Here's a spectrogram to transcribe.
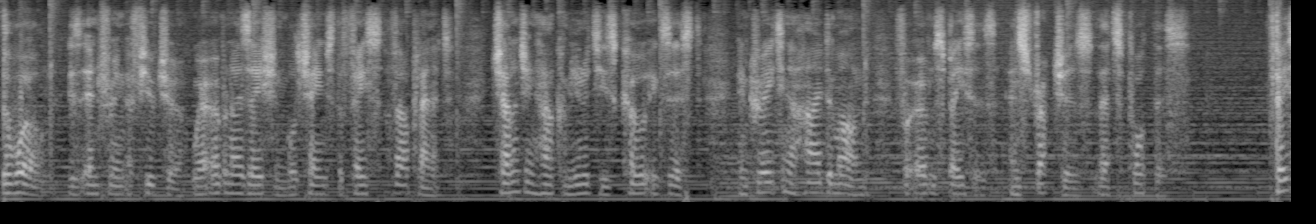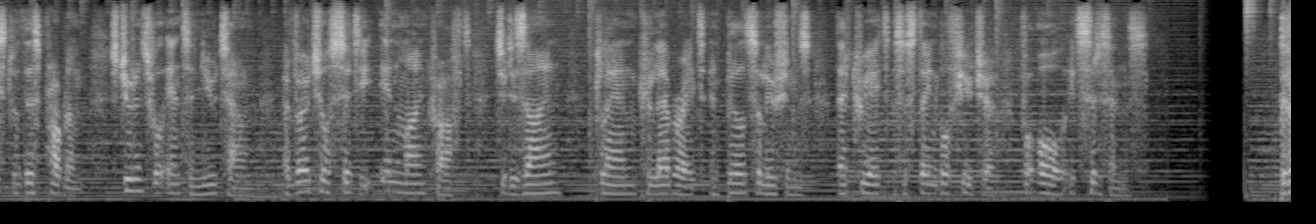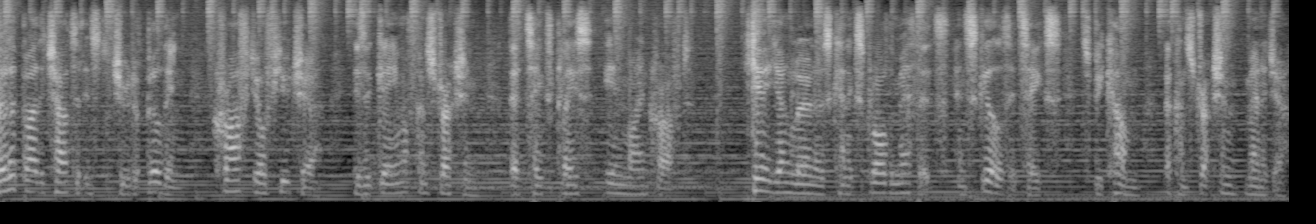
The world is entering a future where urbanization will change the face of our planet, challenging how communities coexist and creating a high demand for urban spaces and structures that support this. Faced with this problem, students will enter Newtown, a virtual city in Minecraft, to design, plan, collaborate and build solutions that create a sustainable future for all its citizens. Developed by the Chartered Institute of Building, Craft Your Future is a game of construction that takes place in Minecraft. Here young learners can explore the methods and skills it takes to become a construction manager.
